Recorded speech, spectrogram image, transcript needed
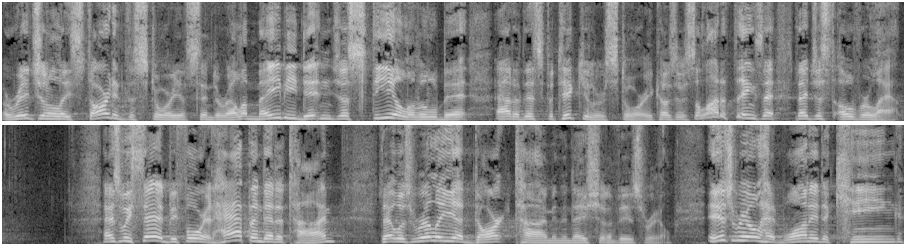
originally started the story of Cinderella maybe didn't just steal a little bit out of this this particular story because there's a lot of things that, that just overlap. As we said before, it happened at a time that was really a dark time in the nation of Israel. Israel had wanted a king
